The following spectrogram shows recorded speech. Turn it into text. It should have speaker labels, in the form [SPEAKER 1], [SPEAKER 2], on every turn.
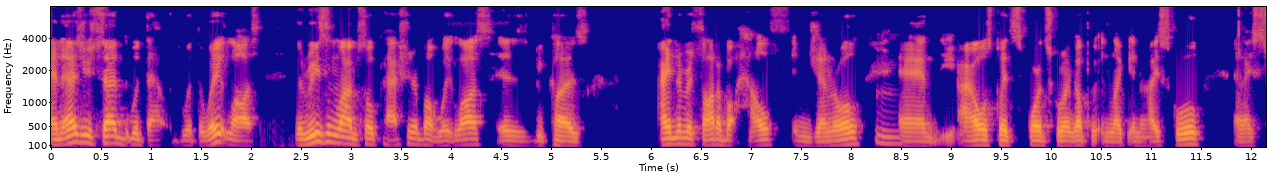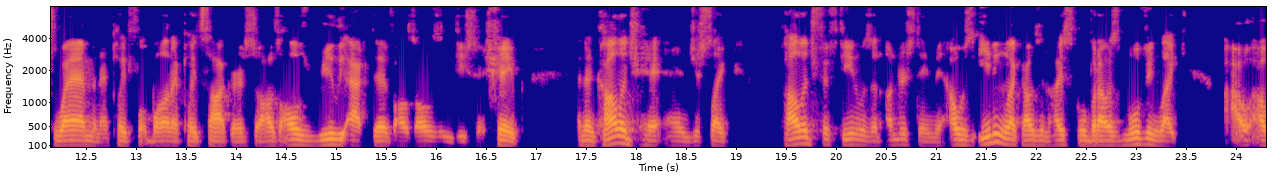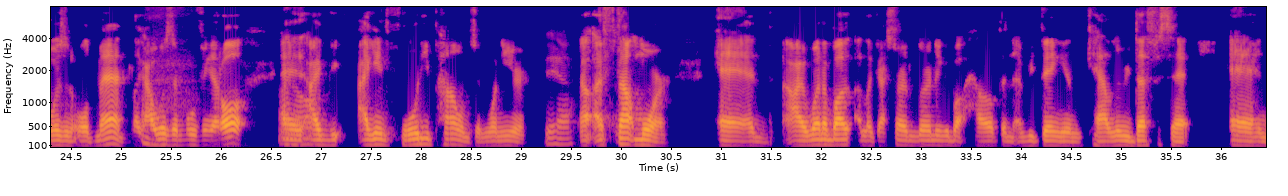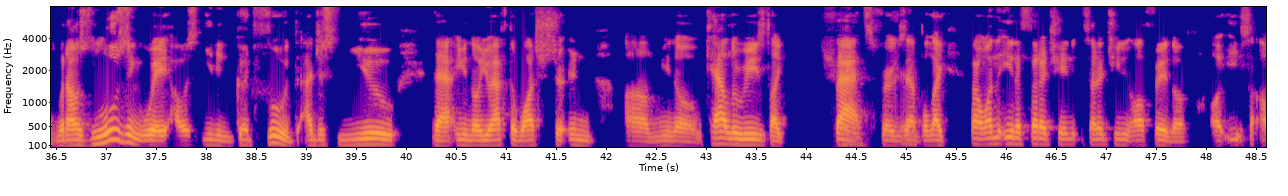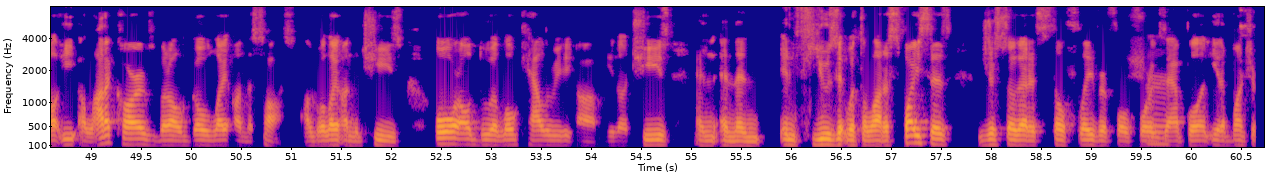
[SPEAKER 1] And as you said with that with the weight loss, the reason why I'm so passionate about weight loss is because I never thought about health in general,
[SPEAKER 2] Mm.
[SPEAKER 1] and I always played sports growing up in like in high school, and I swam and I played football and I played soccer, so I was always really active. I was always in decent shape, and then college hit, and just like college 15 was an understatement. I was eating like I was in high school, but I was moving like I, I was an old man. Like I wasn't moving at all, and I I gained 40 pounds in one year
[SPEAKER 2] yeah.
[SPEAKER 1] uh, if not more. And I went about like I started learning about health and everything and calorie deficit. And when I was losing weight, I was eating good food. I just knew that you know you have to watch certain um you know calories like
[SPEAKER 2] Sure.
[SPEAKER 1] fats, for
[SPEAKER 2] sure.
[SPEAKER 1] example. Like if I want to eat a fettuccine fettuccine alfredo, I'll eat I'll eat a lot of carbs, but I'll go light on the sauce. I'll go light on the cheese, or I'll do a low calorie uh you know cheese and and then infuse it with a lot of spices just so that it's still flavorful. For
[SPEAKER 2] Sure.
[SPEAKER 1] example, and eat a bunch of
